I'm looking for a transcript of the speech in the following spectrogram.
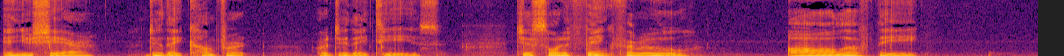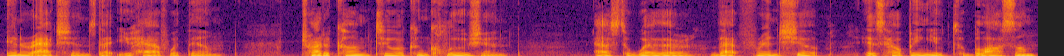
and you share, do they comfort or do they tease? Just sort of think through all of the interactions that you have with them try to come to a conclusion as to whether that friendship is helping you to blossom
